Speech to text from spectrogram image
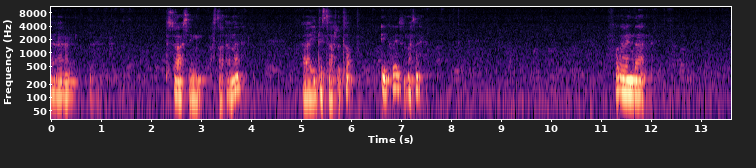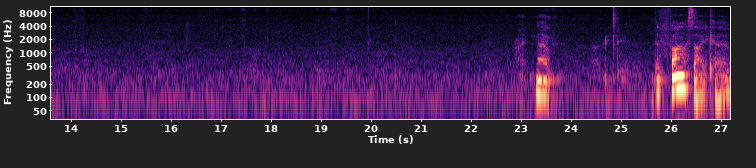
Um, starting, I'll start down there. Uh, you can start at the top equally, doesn't matter. Following that Now, the far side curve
